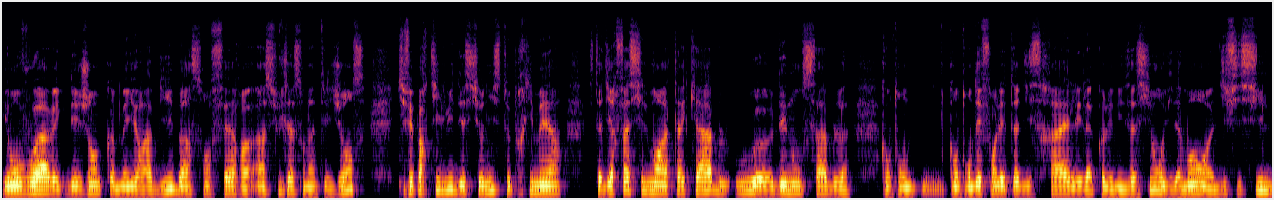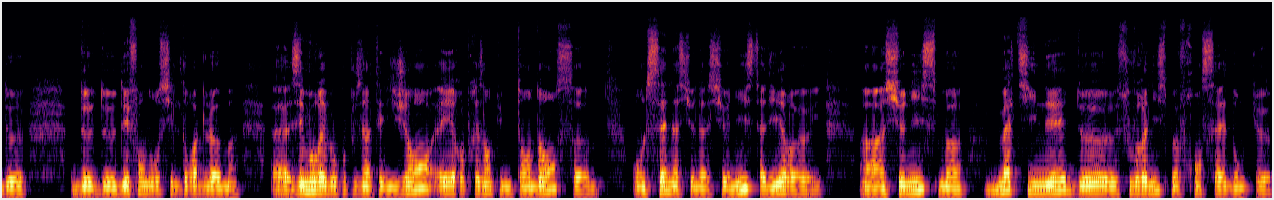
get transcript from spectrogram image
Et on voit avec des gens comme Meyer Habib, hein, sans faire euh, insulte à son intelligence, qui fait partie, lui, des sionistes primaires, c'est-à-dire facilement attaquables ou euh, dénonçables. Quand on, quand on défend l'État d'Israël et la colonisation, évidemment, euh, difficile de, de, défendre aussi le droit de l'homme. Euh, Zemmour est beaucoup plus intelligent et représente une tendance, on le sait, national-sioniste, c'est-à-dire un sionisme matiné de souverainisme français. Donc euh,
